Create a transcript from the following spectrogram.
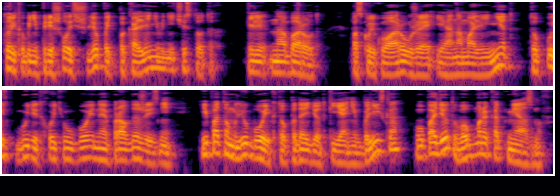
Только бы не пришлось шлепать по колени в нечистотах. Или наоборот, поскольку оружия и аномалий нет, то пусть будет хоть убойная правда жизни, и потом любой, кто подойдет к Яне близко, упадет в обморок от миазмов.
